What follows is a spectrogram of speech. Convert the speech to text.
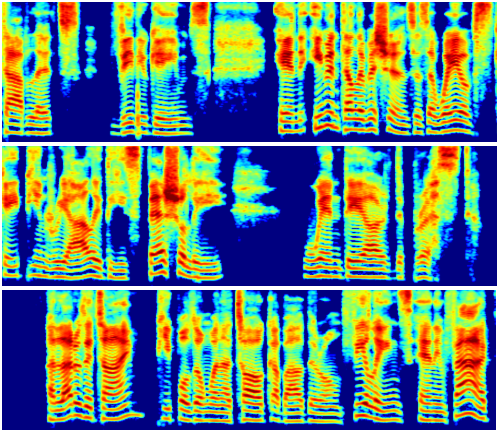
tablets, video games, and even televisions as a way of escaping reality, especially when they are depressed. A lot of the time, people don't want to talk about their own feelings. And in fact,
